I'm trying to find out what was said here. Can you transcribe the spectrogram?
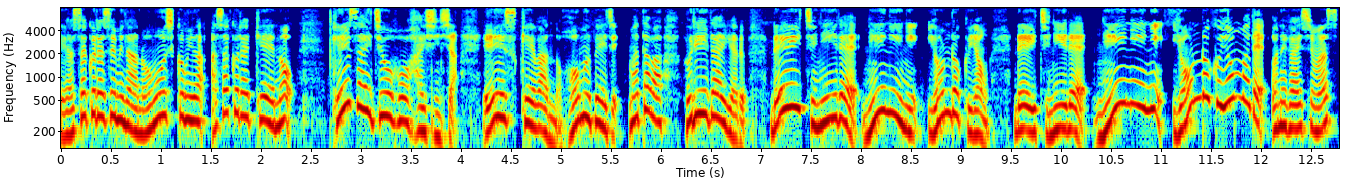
朝倉セミナーのお申し込みは朝倉系の経済情報配信者 ASK1 のホームページ、またはフリーダイヤル0120-222-464 0120-222-464までお願いします。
